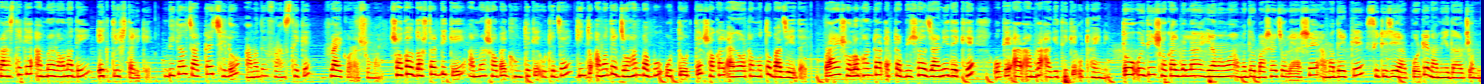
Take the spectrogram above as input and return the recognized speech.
ফ্রান্স থেকে আমরা রওনা দেই একত্রিশ তারিখে। বিকাল চারটায় ছিল আমাদের ফ্রান্স থেকে ফ্লাই করার সময়। সকাল দশটার দিকেই আমরা সবাই ঘুম থেকে উঠে যাই কিন্তু আমাদের জোহান বাবু উঠতে উঠতে সকাল এগারোটার মতো বাজিয়ে দেয়। প্রায় ষোলো ঘণ্টার একটা বিশাল জার্নি দেখে ওকে আর আমরা আগে থেকে উঠাইনি। তো ওই দিন সকালবেলা হীরা মামা আমাদের বাসায় চলে আসে আমাদেরকে সিটিজি এয়ারপোর্টে নামিয়ে দেওয়ার জন্য।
